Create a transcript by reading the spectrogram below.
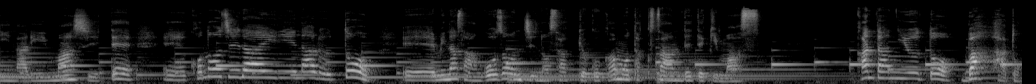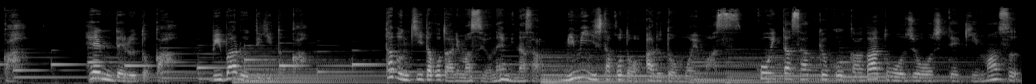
になりまして、えーこの時代になると、えー皆さんご存知の作曲家もたくさん出てきます。簡単に言うと、バッハとか、ヘンデルとか、ビバルディとか、多分聞いたことありますよね、皆さん。耳にしたことあると思います。こういった作曲家が登場してきます。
